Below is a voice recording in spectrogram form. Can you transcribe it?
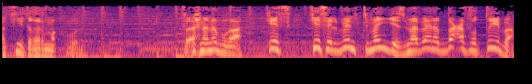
أكيد غير مقبول. فإحنا نبغى كيف كيف البنت تميز ما بين الضعف والطيبة؟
